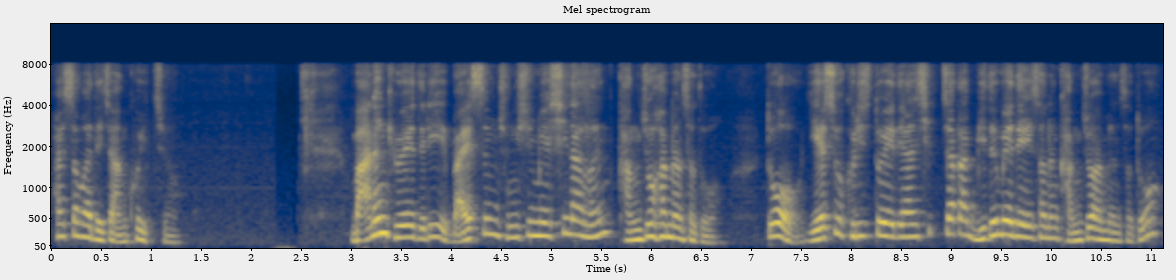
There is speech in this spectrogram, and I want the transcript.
활성화되지 않고 있죠. 많은 교회들이 말씀 중심의 신앙은 강조하면서도 또 예수 그리스도에 대한 십자가 믿음에 대해서는 강조하면서도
